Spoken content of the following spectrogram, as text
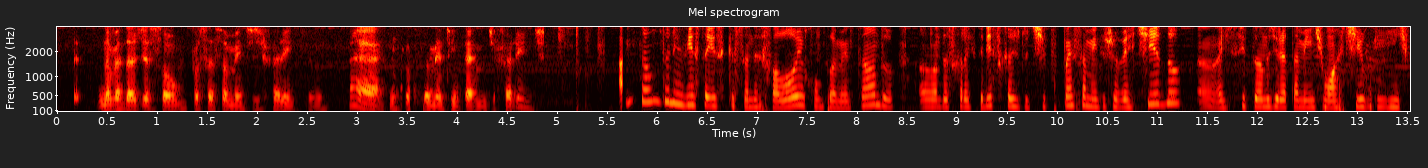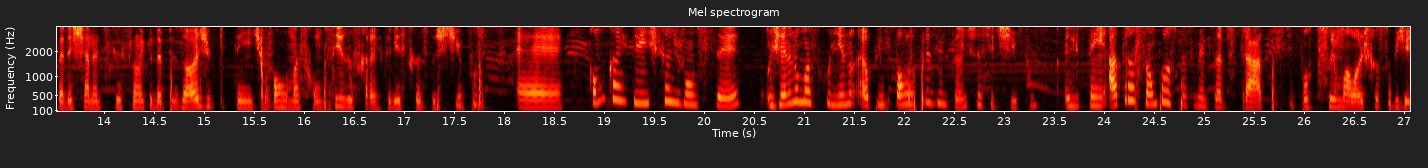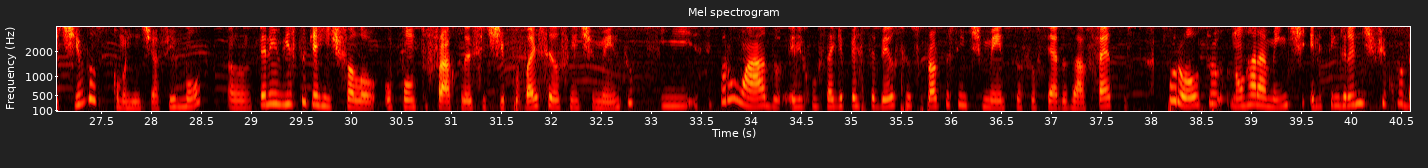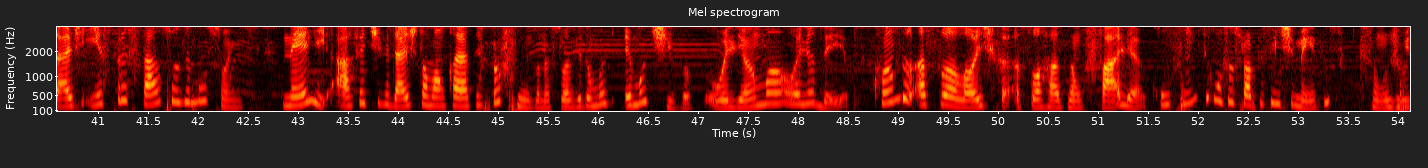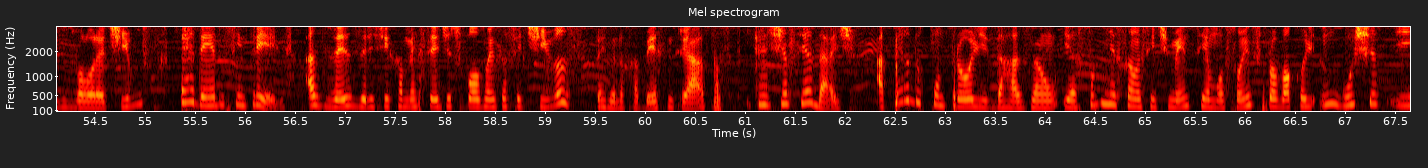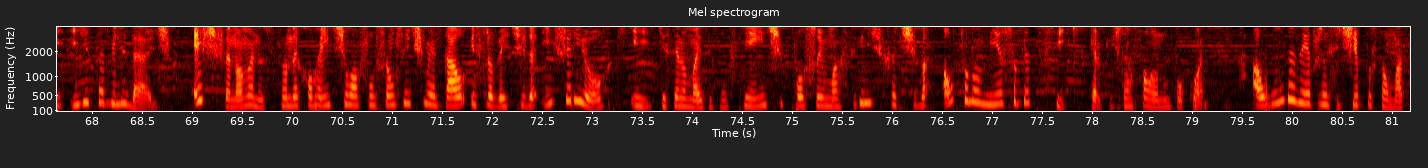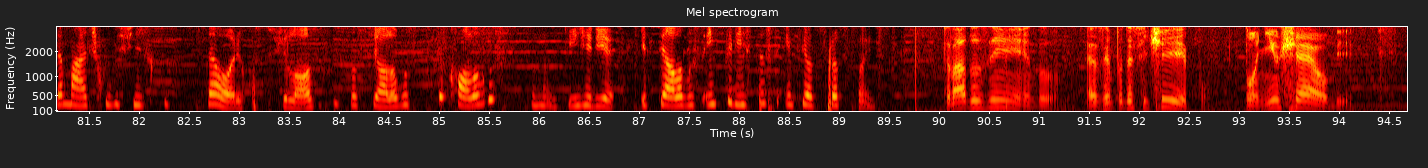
Na verdade, é só um processamento diferente, né? É. Um processamento interno diferente. Então, tendo em vista isso que o Sander falou e complementando, uma das características do tipo pensamento introvertido, uh, citando diretamente um artigo que a gente vai deixar na descrição aqui do episódio, que tem de forma mais concisa as características dos tipos, é, como características vão ser o gênero masculino é o principal representante desse tipo. Ele tem atração pelos pensamentos abstratos e possui uma lógica subjetiva, como a gente já afirmou. Uh, tendo em vista que a gente falou, o ponto fraco desse tipo vai ser o sentimento. E se por um lado ele consegue perceber os seus próprios sentimentos associados a afetos, por outro, não raramente ele tem grande dificuldade em expressar suas emoções. Nele, a afetividade toma um caráter profundo na sua vida emotiva. Ou ele ama ou ele odeia. Quando a sua lógica, a sua razão falha, confunde-se com seus próprios sentimentos, que são os juízos valorativos, perdendo-se entre eles. Às vezes ele fica à mercê de explosões afetivas, perdendo a cabeça, entre aspas, e crises de ansiedade. A perda do controle da razão e a submissão a sentimentos e emoções provocam-lhe angústias e irritabilidade. Estes fenômenos são decorrentes de uma função sentimental extrovertida inferior e, que sendo mais inconsciente, possui uma significativa autonomia sobre a psique, que era o que a gente estava falando um pouco antes. Alguns exemplos desse tipo são matemáticos e físicos teóricos, filósofos, sociólogos, psicólogos, quem diria, e teólogos empiristas, entre outras profissões. Traduzindo, exemplo desse tipo: Toninho Shelby.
